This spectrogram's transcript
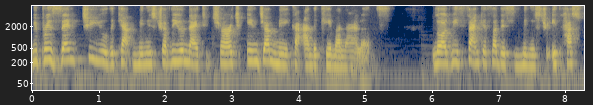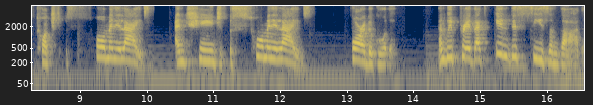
we present to you the camp ministry of the United Church in Jamaica and the Cayman Islands. Lord, we thank you for this ministry. It has touched so many lives and changed so many lives for the good. And we pray that in this season, God,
